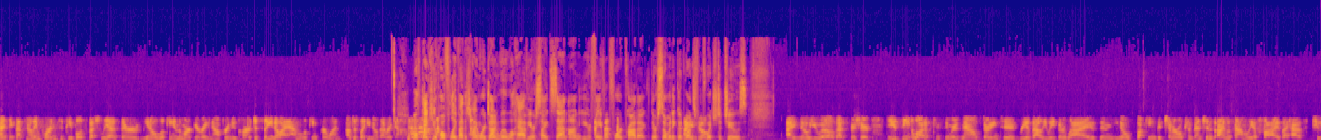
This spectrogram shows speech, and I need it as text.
I think that's really important to people, especially as they're, you know, looking in the market right now for a new car. Just so you know, I am looking for one. I'll just let you know that right now. well, thank you. Hopefully, by the time we're done, we will have your sights set on your favorite Ford product. There's so many good ones from which to choose. I know you will. That's for sure do you see a lot of consumers now starting to reevaluate their lives and you know bucking the general conventions? I'm a family of five. I have two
